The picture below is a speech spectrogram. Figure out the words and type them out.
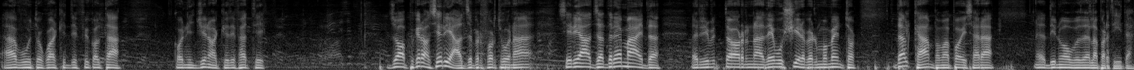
ha avuto qualche difficoltà con il ginocchio, difatti Zop no, si rialza per fortuna, si rialza Andrea Maid, ritorna, deve uscire per il momento dal campo, ma poi sarà eh, di nuovo della partita.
